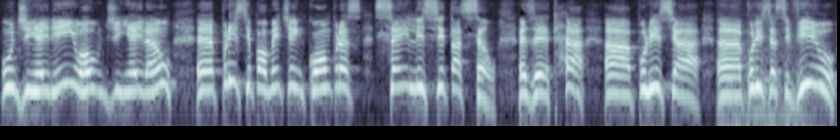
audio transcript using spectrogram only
um dinheirinho ou um dinheirão, é, principalmente em compras sem licitação. Quer dizer, tá, a polícia, a polícia civil,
